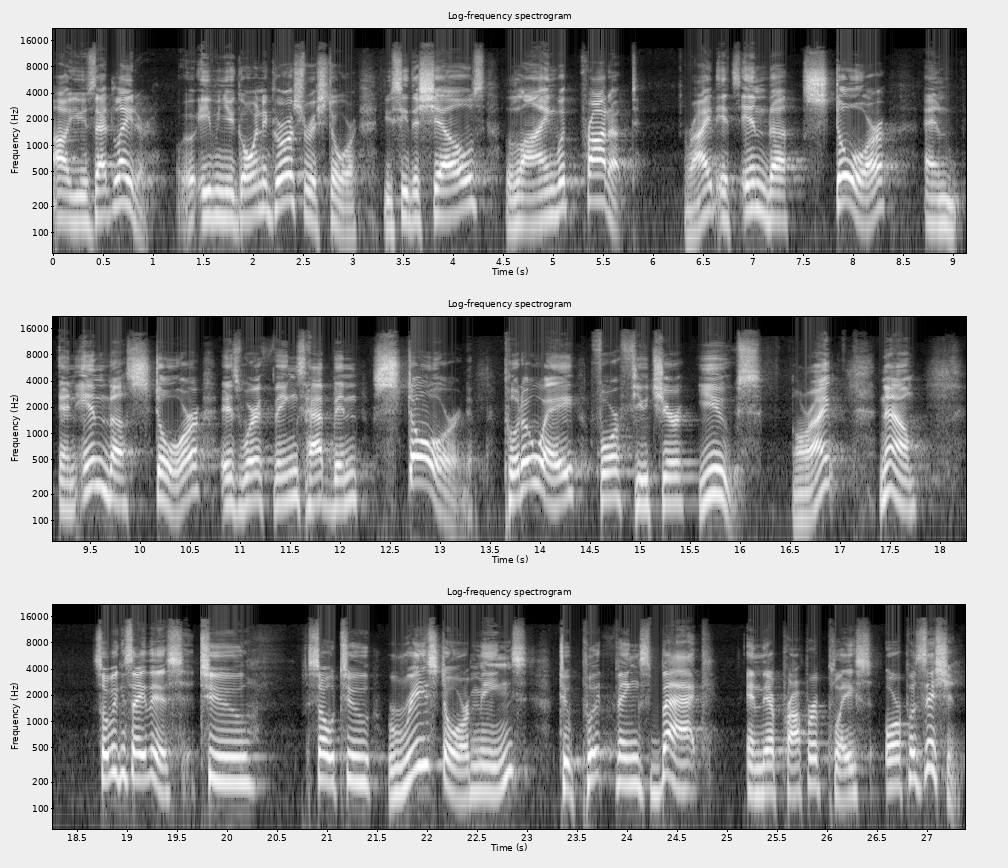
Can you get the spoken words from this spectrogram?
I'll use that later. Even you go in the grocery store, you see the shelves lined with product, right? It's in the store and, and in the store is where things have been stored, put away for future use. All right? Now, so we can say this to so to restore means to put things back in their proper place or position.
